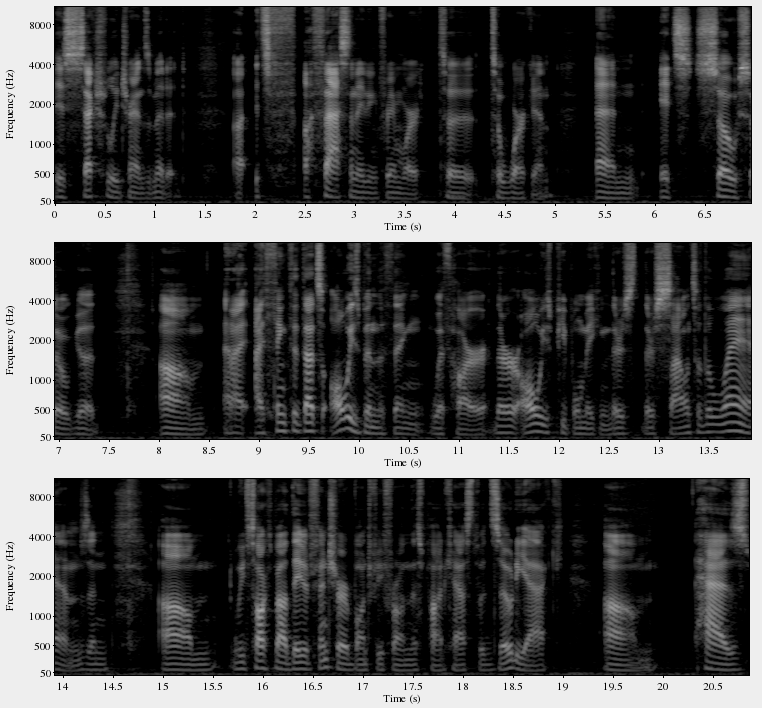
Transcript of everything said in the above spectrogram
is sexually transmitted. Uh, it's f- a fascinating framework to to work in, and it's so so good. Um, and I, I think that that's always been the thing with horror. There are always people making there's there's Silence of the Lambs, and um, we've talked about David Fincher a bunch before on this podcast But Zodiac. um, has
